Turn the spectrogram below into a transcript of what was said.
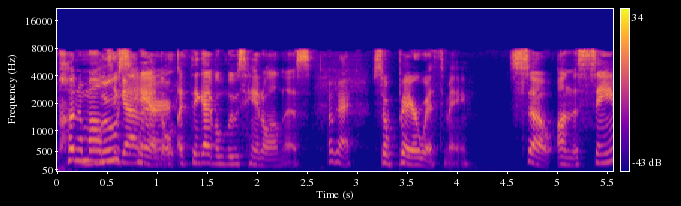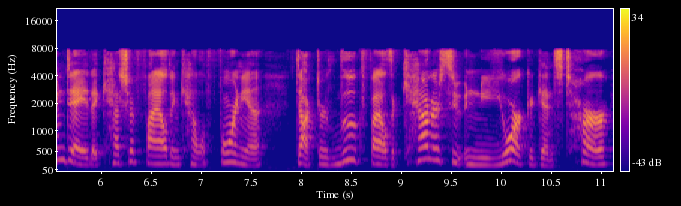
Put 'em all loose together. handle. I think I have a loose handle on this. Okay. So bear with me. So, on the same day that Kesha filed in California, Dr. Luke files a countersuit in New York against her,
